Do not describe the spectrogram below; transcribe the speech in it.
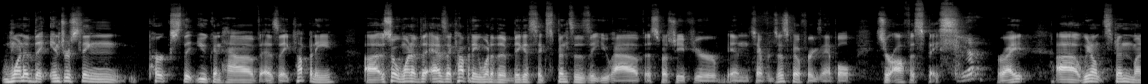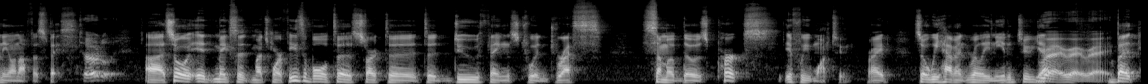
One of the interesting perks that you can have as a company. Uh, so one of the as a company, one of the biggest expenses that you have, especially if you're in San Francisco, for example, is your office space. Yeah. Right. Uh, we don't spend money on office space. Totally. Uh, so it makes it much more feasible to start to to do things to address some of those perks if we want to, right? So we haven't really needed to yet. Right, right, right. But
